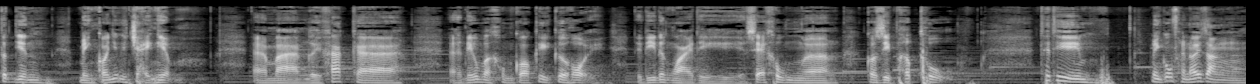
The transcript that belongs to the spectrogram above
tất nhiên mình có những cái trải nghiệm mà người khác Ờ, nếu mà không có cái cơ hội để đi nước ngoài thì sẽ không ờ, có dịp hấp thụ. Thế thì mình cũng phải nói rằng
